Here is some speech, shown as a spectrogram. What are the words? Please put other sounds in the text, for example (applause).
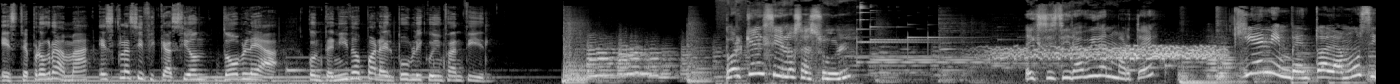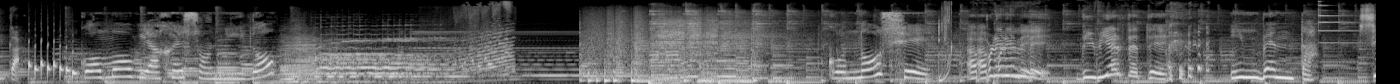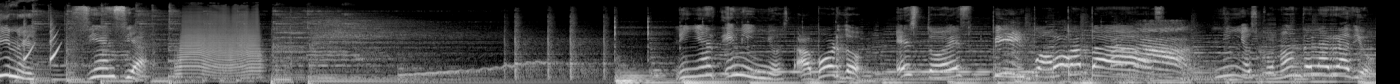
Este programa es clasificación AA, contenido para el público infantil. ¿Por qué el cielo es azul? ¿Existirá vida en Marte? ¿Quién inventó la música? ¿Cómo viaja el sonido? Conoce, Aprende, diviértete, (laughs) inventa, cine, ciencia. Niñas y niños, a bordo. Esto es Ping Pong Papá. Niños con onda en la radio.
